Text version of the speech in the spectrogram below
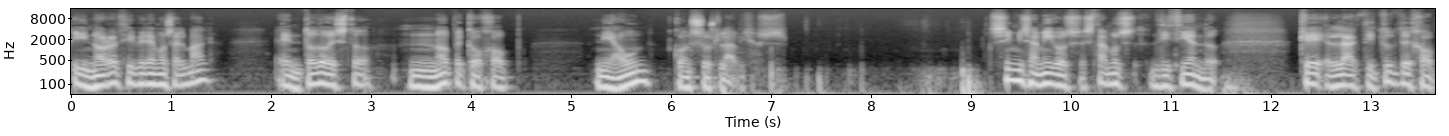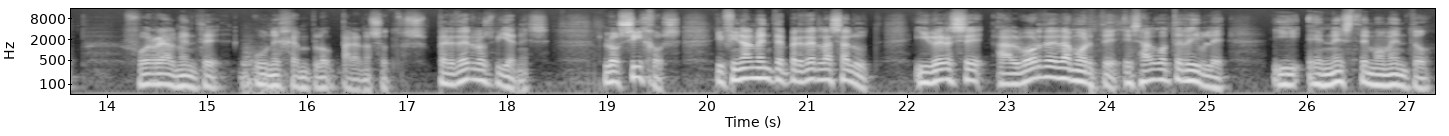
y no recibiremos el mal. En todo esto no pecó Job, ni aun con sus labios. Sí, mis amigos, estamos diciendo que la actitud de Job fue realmente un ejemplo para nosotros. Perder los bienes, los hijos y finalmente perder la salud y verse al borde de la muerte es algo terrible y en este momento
